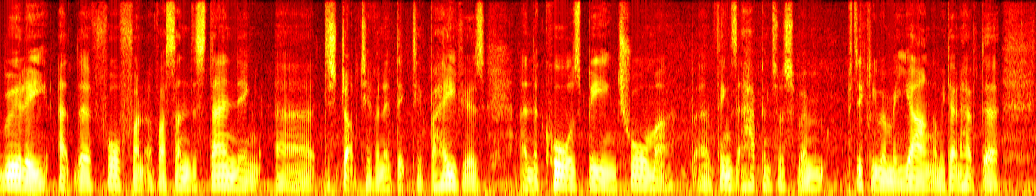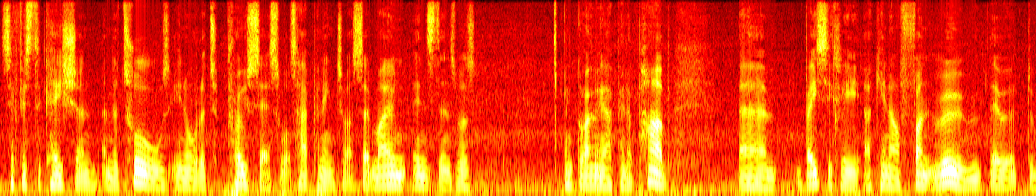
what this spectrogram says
really at the forefront of us understanding uh, destructive and addictive behaviours, and the cause being trauma, uh, things that happen to us when, particularly when we're young, and we don't have the sophistication and the tools in order to process what's happening to us. So my own instance was growing up in a pub um, basically, like in our front room, there were the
